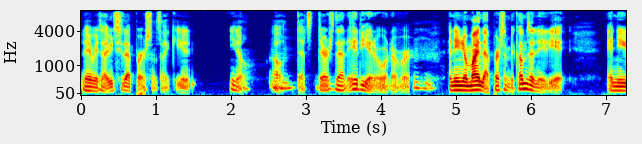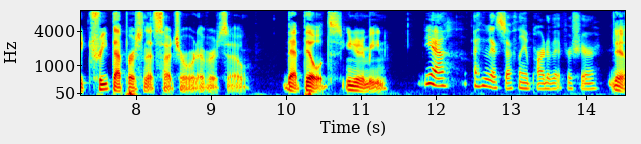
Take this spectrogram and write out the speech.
And every time you see that person, it's like you, you know, oh, Mhm. that's there's that idiot or whatever. Mhm. and in your mind that person becomes an idiot and you treat that person as such or whatever so that builds you know what i mean yeah, I think that's definitely a part of it for sure. yeah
